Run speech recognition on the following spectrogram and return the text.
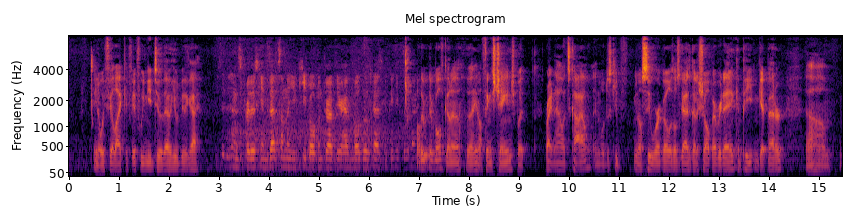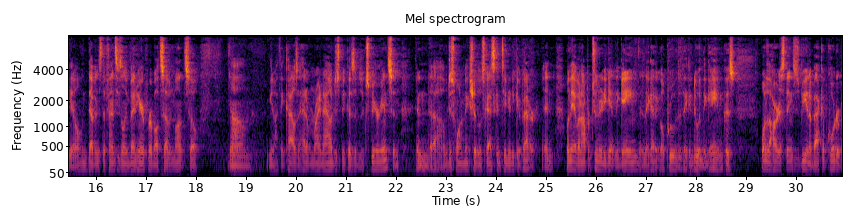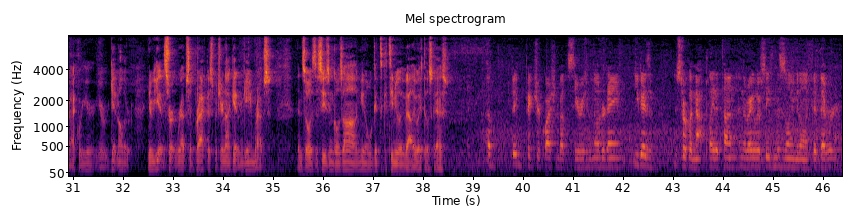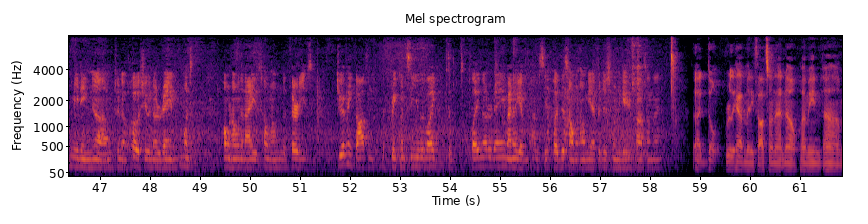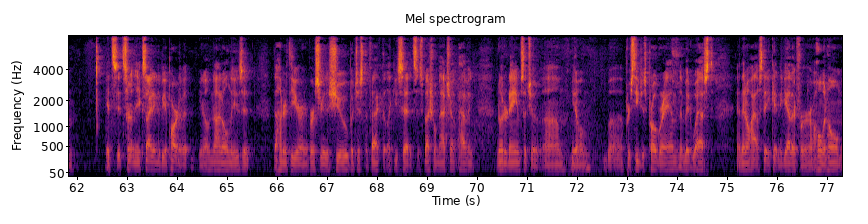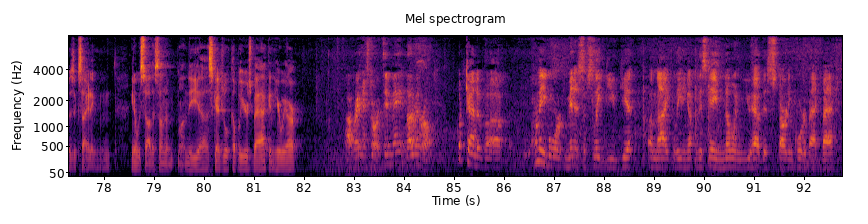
you know, we feel like if, if we need to, that he would be the guy. And for this game, is that something you keep open throughout the year, having both those guys competing for the back? Well, they're, they're both gonna, uh, you know, things change, but right now it's Kyle, and we'll just keep, you know, see where it goes. Those guys got to show up every day and compete and get better. Um, you know, in Devin's defense, he's only been here for about seven months, so, um, you know, I think Kyle's ahead of him right now just because of his experience, and and uh, we just want to make sure those guys continue to get better. And when they have an opportunity to get in the game, then they got to go prove that they can do it in the game because one of the hardest things is being a backup quarterback where you're you're getting all the you're getting certain reps in practice, but you're not getting game reps. And so as the season goes on, you know, we'll get to continually evaluate those guys. A big picture question about the series with Notre Dame. You guys have historically not played a ton in the regular season. This is only the only fifth ever meeting um, between OSU and Notre Dame. Once home and home in the 90s, home and home in the 30s. Do you have any thoughts on the frequency you would like to, to play Notre Dame? I know you haven't obviously played this home and home yet, but just wanted to get your thoughts on that. I don't really have many thoughts on that. No, I mean, um, it's it's certainly exciting to be a part of it. You know, not only is it the hundredth year anniversary of the shoe, but just the fact that, like you said, it's a special matchup. Having Notre Dame, such a um, you know uh, prestigious program in the Midwest, and then Ohio State getting together for a home and home is exciting. And, you know, we saw this on the on the uh, schedule a couple years back, and here we are. Uh, right next door, Tim May, Lettermen Row. What kind of, uh, how many more minutes of sleep do you get a night leading up to this game, knowing you have this starting quarterback back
